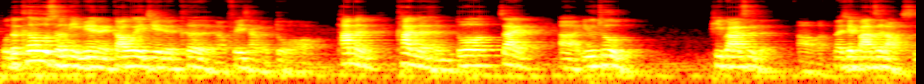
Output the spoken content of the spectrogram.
我的客户层里面呢，高位阶的客人啊非常的多哦，他们看了很多在啊 YouTube 批八字的啊那些八字老师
